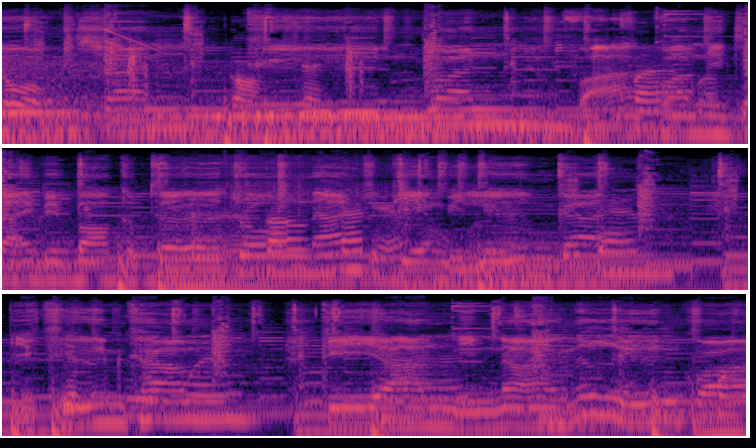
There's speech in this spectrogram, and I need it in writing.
โร่ รงนั้นเพียงไม่ลืมกัน อย่าคืนคำกี่ยันนี่นางนั้นลืมควา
